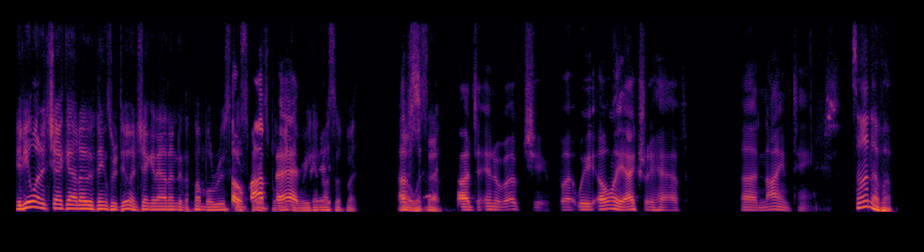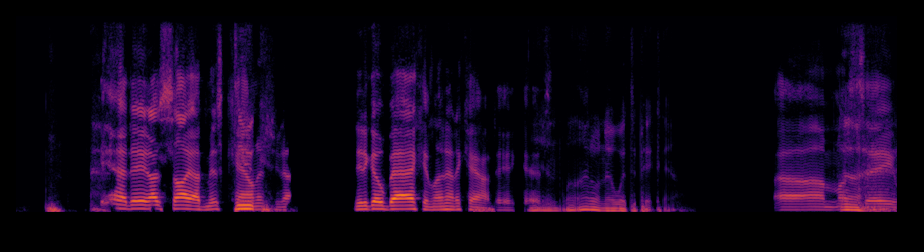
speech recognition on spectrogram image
If you want to check out other things we're doing, check it out under the Fumble Rooski Oh, Sports bad, where you can man. also find. I'm Oh, what's sorry. up? uh, to interrupt you, but we only actually have uh, nine teams. Son of a. Yeah, dude, I'm sorry, I miscounted. You know, Need to go back and learn how to count. Man, well, I don't know what to pick now. Um, let's say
